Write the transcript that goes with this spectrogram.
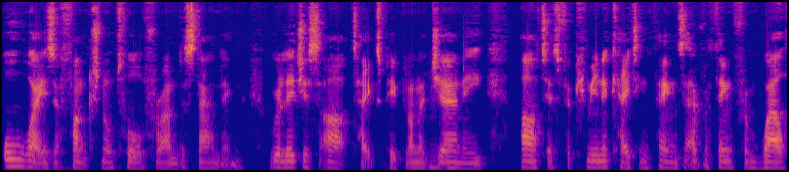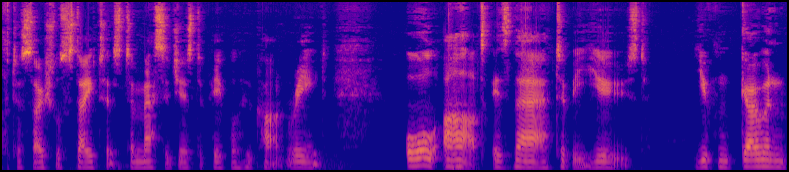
always a functional tool for understanding. Religious art takes people on a mm-hmm. journey. Art is for communicating things, everything from wealth to social status to messages to people who can't read. All art is there to be used you can go and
